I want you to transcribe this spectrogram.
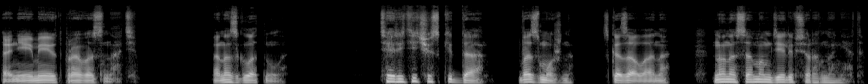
«Они имеют право знать». Она сглотнула. «Теоретически, да, возможно», — сказала она, «но на самом деле все равно нет».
